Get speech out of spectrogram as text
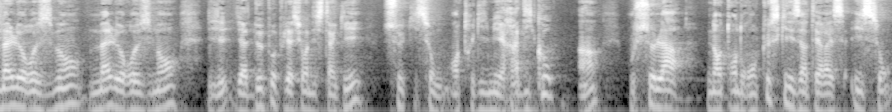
malheureusement, malheureusement, il y a deux populations à distinguer ceux qui sont entre guillemets radicaux, hein, où ceux-là n'entendront que ce qui les intéresse, ils sont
